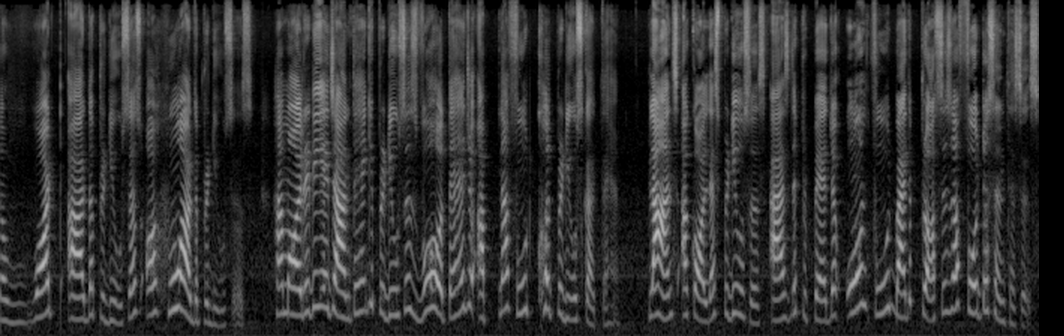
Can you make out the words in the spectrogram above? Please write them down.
now what are the producers और हु आर द प्रोड्यूसर्स हम ऑलरेडी ये जानते हैं कि प्रोड्यूसर्स वो होते हैं जो अपना फ़ूड खुद प्रोड्यूस करते हैं। Plants are called as producers as they prepare the own food by the process of photosynthesis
